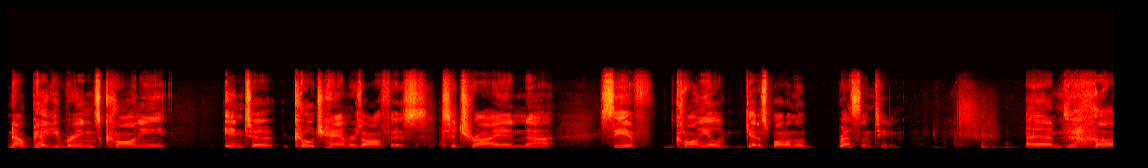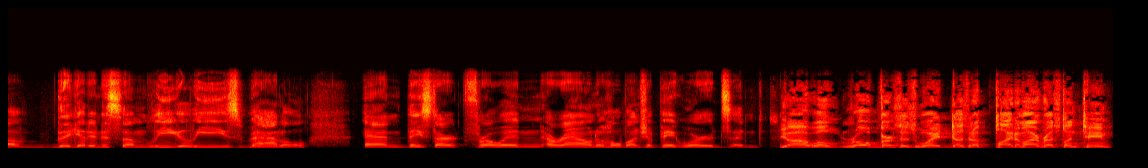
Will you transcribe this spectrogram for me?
Now Peggy brings Connie into Coach Hammer's office to try and uh, see if Connie will get a spot on the wrestling team. And um, they get into some legalese battle, and they start throwing around a whole bunch of big words. And Yeah, well, Roe versus Wade doesn't apply to my wrestling team.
